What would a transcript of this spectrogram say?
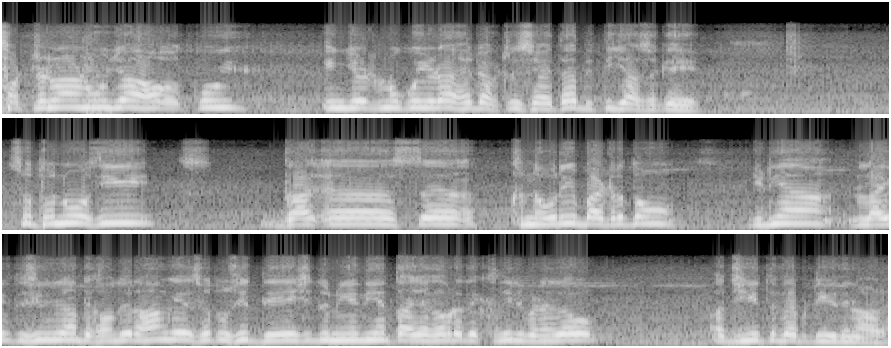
ਫੱਟੜਾਂ ਨੂੰ ਜਾਂ ਹੋ- ਕੋਈ ਇੰਜਰਡ ਨੂੰ ਕੋਈ ਜਿਹੜਾ ਹੈ ਡਾਕਟਰੀ ਸਹਾਇਤਾ ਦਿੱਤੀ ਜਾ ਸਕੇ। ਸੋ ਤੁਹਾਨੂੰ ਅਸੀਂ ਖਨੌਰੀ ਬਾਰਡਰ ਤੋਂ ਜਿਹੜੀਆਂ ਲਾਈਵ ਤਸਵੀਰਾਂ ਦਿਖਾਉਂਦੇ ਰਹਾਂਗੇ, ਸੋ ਤੁਸੀਂ ਦੇਸ਼, ਦੁਨੀਆ ਦੀਆਂ ਤਾਜ਼ਾ ਖਬਰਾਂ ਦੇਖਣ ਲਈ ਬਣੇ ਰਹੋ ਅਜੀਤ ਵੈਬ ਟੀਵੀ ਦੇ ਨਾਲ।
